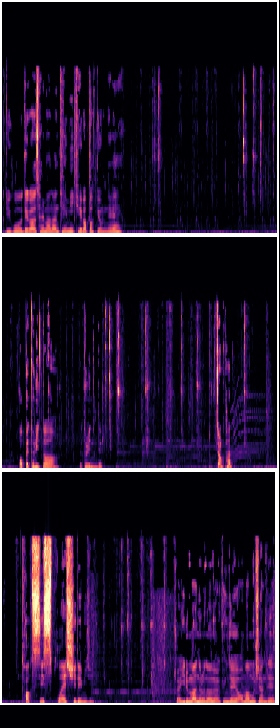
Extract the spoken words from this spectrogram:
그리고 내가 살만한 템이 개밥밖에 없네 어 배터리 있다. 배터리 있는데? 독장판? Toxic splash damage. 좋아 이름만으로는 굉장히 어마무시한데.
